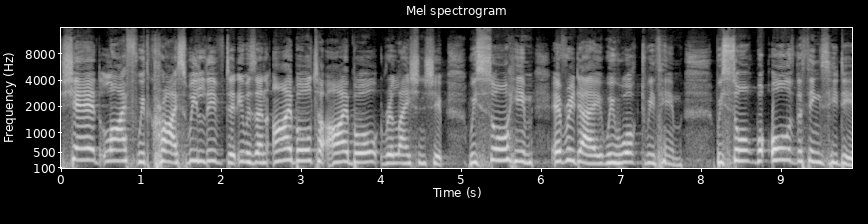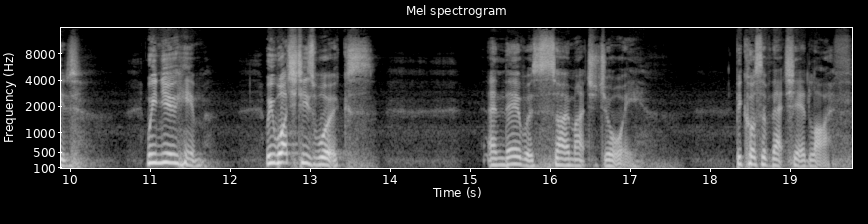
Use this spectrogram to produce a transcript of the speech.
shared life with Christ. We lived it. It was an eyeball to eyeball relationship. We saw him every day. We walked with him. We saw all of the things he did. We knew him. We watched his works. And there was so much joy because of that shared life.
